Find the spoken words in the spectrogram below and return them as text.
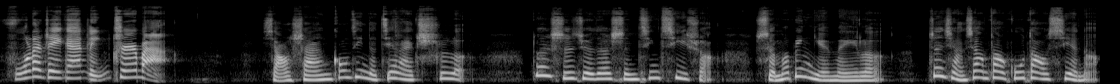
服了这干灵芝吧。”小山恭敬地接来吃了，顿时觉得神清气爽，什么病也没了。正想向道姑道谢呢，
